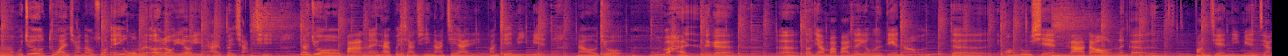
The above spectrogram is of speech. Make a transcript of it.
嗯，我就突然想到说，哎，我们二楼也有一台分享器，那就把那一台分享器拿进来房间里面，然后就把那个呃豆浆爸爸在用的电脑的网路线拉到那个房间里面这样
